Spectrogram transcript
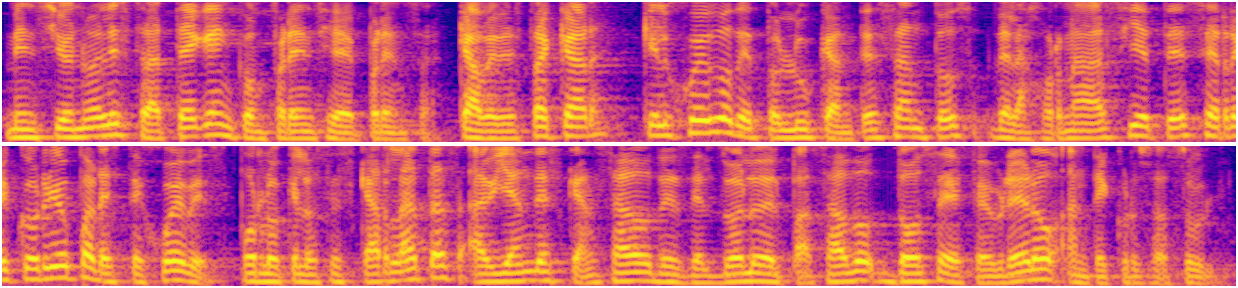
mencionó el estratega en conferencia de prensa. Cabe destacar que el juego de Toluca ante Santos de la jornada 7 se recorrió para este jueves, por lo que los Escarlatas habían descansado desde el duelo del pasado 12 de febrero ante Cruz Azul.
